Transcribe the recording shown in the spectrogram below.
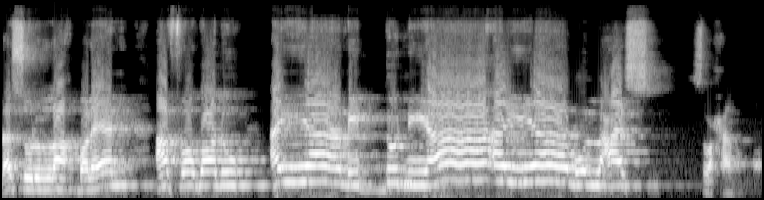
রাসূলুল্লাহ বলেন আফদালু আইয়ামিদ দুনিয়া আইয়ামুল আসর সুবহানাল্লাহ।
